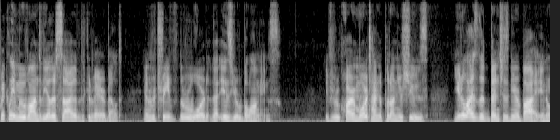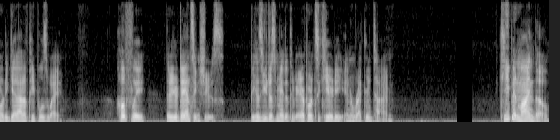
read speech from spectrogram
Quickly move on to the other side of the conveyor belt and retrieve the reward that is your belongings. If you require more time to put on your shoes, utilize the benches nearby in order to get out of people's way. Hopefully, they're your dancing shoes, because you just made it through airport security in record time. Keep in mind, though,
